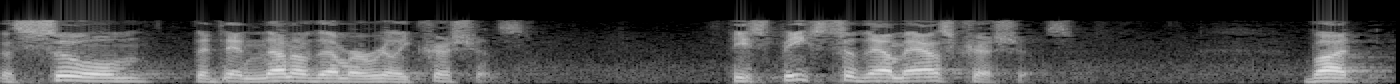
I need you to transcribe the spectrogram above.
assume that none of them are really Christians. He speaks to them as Christians. But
